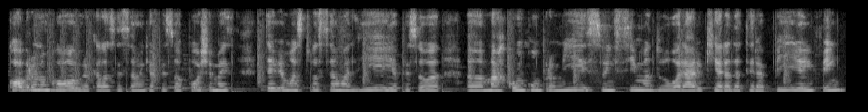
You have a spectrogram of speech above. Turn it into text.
cobra ou não cobra aquela sessão em que a pessoa, poxa, mas teve uma situação ali, a pessoa uh, marcou um compromisso em cima do horário que era da terapia, enfim,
